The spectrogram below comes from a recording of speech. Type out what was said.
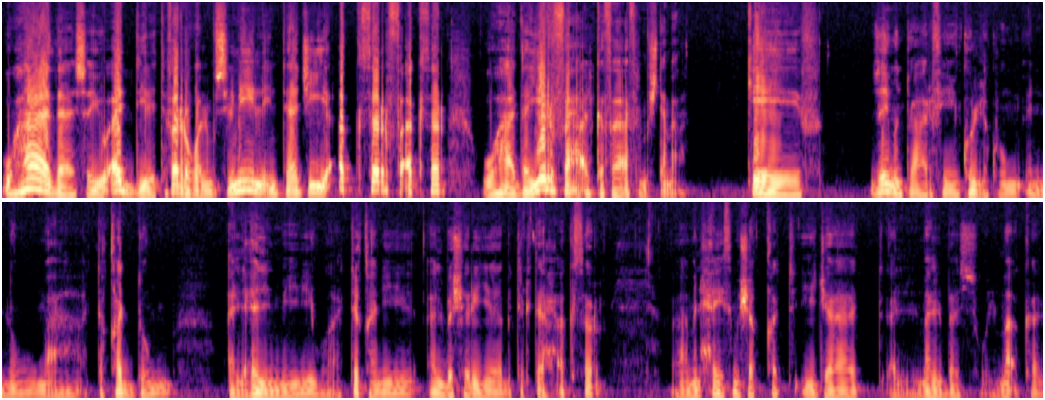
وهذا سيؤدي لتفرغ المسلمين لإنتاجية أكثر فأكثر وهذا يرفع الكفاءة في المجتمع كيف؟ زي ما أنتم عارفين كلكم أنه مع التقدم العلمي والتقني البشرية بترتاح أكثر آه، من حيث مشقة إيجاد الملبس والمأكل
